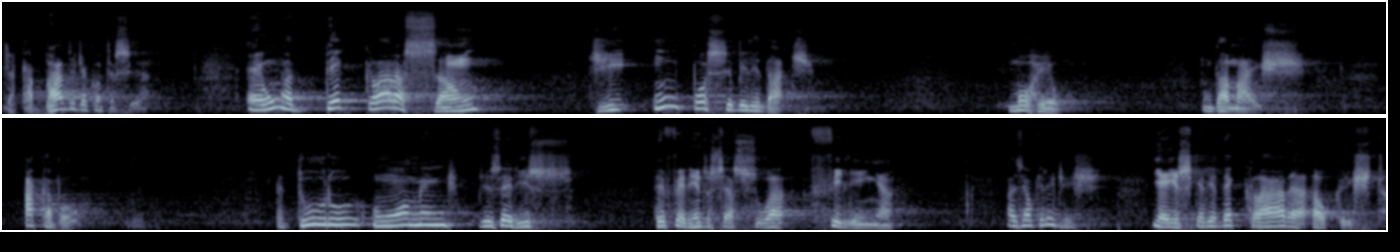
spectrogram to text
Tinha acabado de acontecer. É uma declaração de impossibilidade. Morreu. Não dá mais. Acabou. É duro um homem dizer isso, referindo-se à sua filhinha. Mas é o que ele diz. E é isso que ele declara ao Cristo.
